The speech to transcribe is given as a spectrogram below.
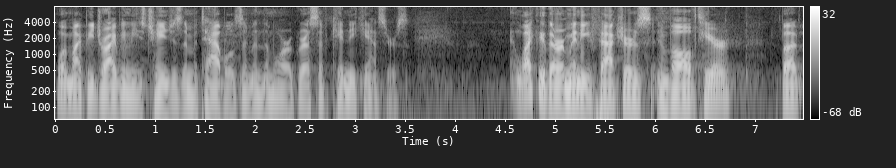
what might be driving these changes in metabolism in the more aggressive kidney cancers. Likely there are many factors involved here, but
